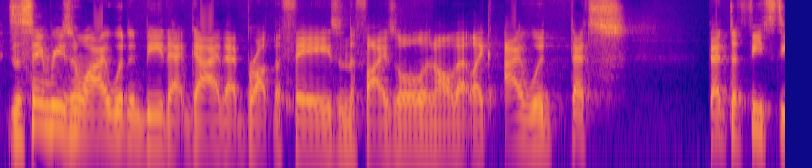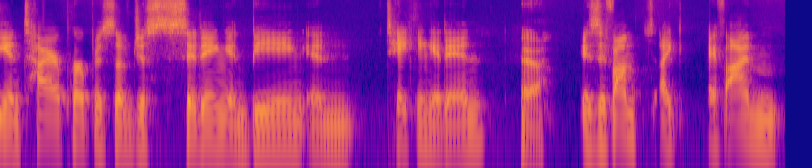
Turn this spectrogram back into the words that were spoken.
it's the same reason why I wouldn't be that guy that brought the phase and the Faisal and all that. Like, I would, that's, that defeats the entire purpose of just sitting and being and taking it in. Yeah. Is if I'm like, if I'm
